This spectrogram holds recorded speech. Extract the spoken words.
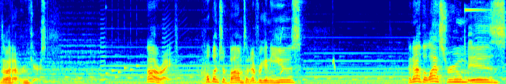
No whatever. Who cares? All right. A whole bunch of bombs I'm never going to use. And now the last room is,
